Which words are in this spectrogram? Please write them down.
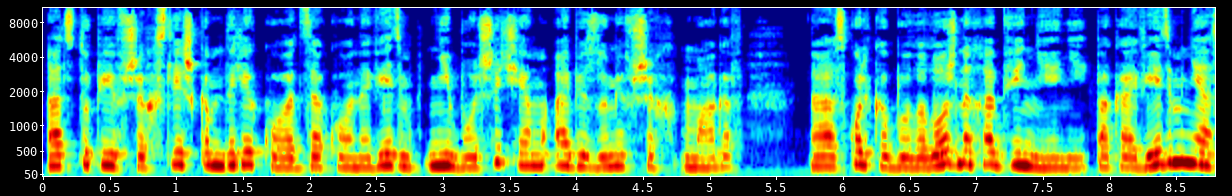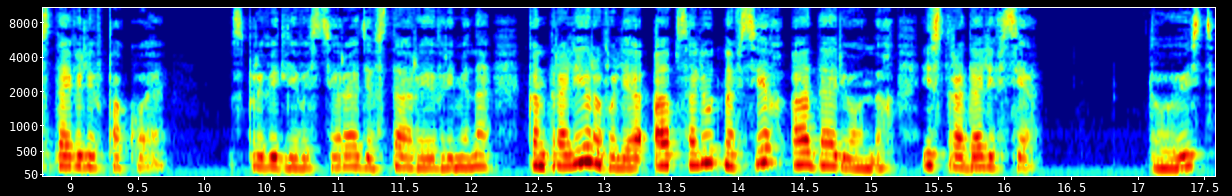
«Отступивших слишком далеко от закона ведьм не больше, чем обезумевших магов. А сколько было ложных обвинений, пока ведьм не оставили в покое». Справедливости ради, в старые времена контролировали абсолютно всех одаренных, и страдали все. «То есть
